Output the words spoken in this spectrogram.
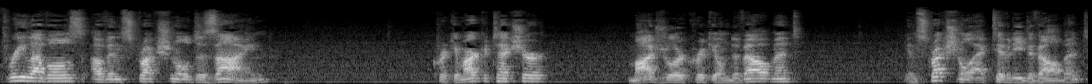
three levels of instructional design, curriculum architecture, modular curriculum development, instructional activity development,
